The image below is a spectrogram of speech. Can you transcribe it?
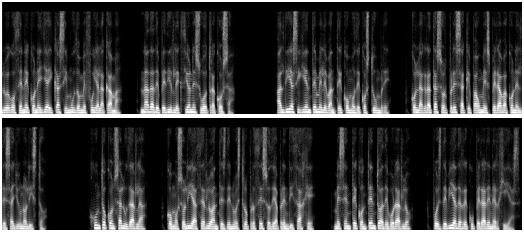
luego cené con ella y casi mudo me fui a la cama, nada de pedir lecciones u otra cosa. Al día siguiente me levanté como de costumbre, con la grata sorpresa que Pau me esperaba con el desayuno listo. Junto con saludarla, como solía hacerlo antes de nuestro proceso de aprendizaje, me senté contento a devorarlo, pues debía de recuperar energías.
